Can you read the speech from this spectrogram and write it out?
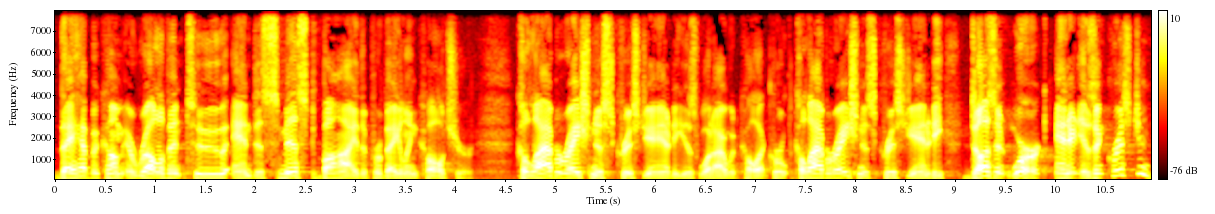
they have become irrelevant to and dismissed by the prevailing culture. Collaborationist Christianity is what I would call it. Collaborationist Christianity doesn't work and it isn't Christian.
